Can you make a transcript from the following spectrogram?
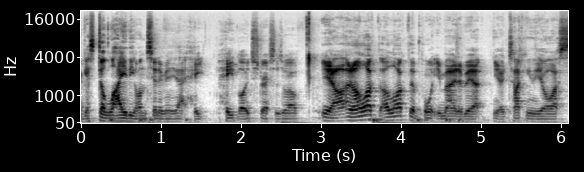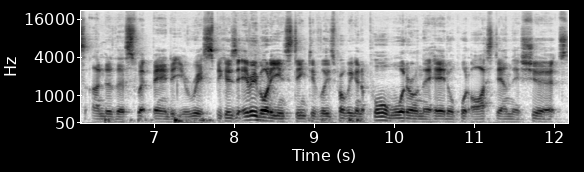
I guess delay the onset of any of that heat heat load stress as well. Yeah, and I like I like the point you made about you know tucking the ice under the sweatband at your wrist because everybody instinctively is probably going to pour water on their head or put ice down their shirts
